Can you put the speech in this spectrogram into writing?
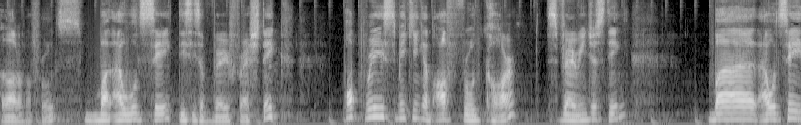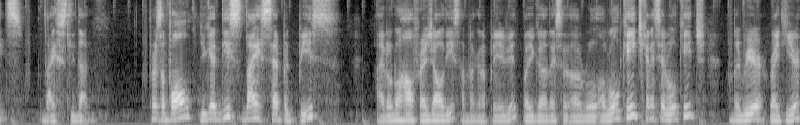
a lot of off-roads, but I would say this is a very fresh take. Pop Race making an off-road car is very interesting, but I would say it's nicely done. First of all, you get this nice separate piece. I don't know how fragile it is. I'm not gonna play with it, but you got a nice uh, roll, a roll cage. Can I say roll cage? On the rear, right here.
